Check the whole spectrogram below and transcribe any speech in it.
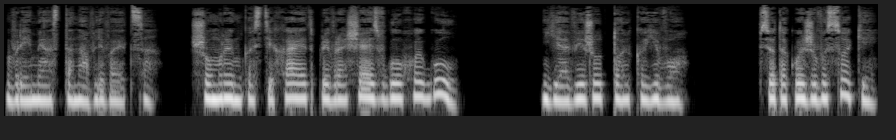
Время останавливается. Шум рынка стихает, превращаясь в глухой гул. Я вижу только его. Все такой же высокий,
